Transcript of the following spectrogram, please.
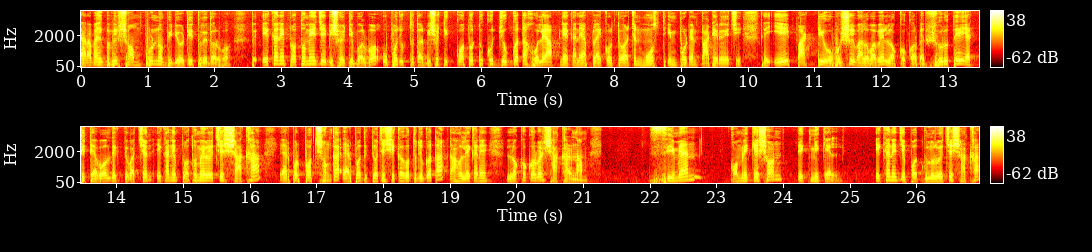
ধারাবাহিকভাবে সম্পূর্ণ ভিডিওটি তুলে ধরব। তো এখানে প্রথমে যে বিষয়টি বলব, উপযুক্ততার বিষয়টি, কতটুকু যোগ্যতা হলে আপনি এখানে অ্যাপ্লাই করতে পারছেন মোস্ট ইম্পর্ট্যান্ট পার্টে রয়েছে। তাই এই পার্টটি অবশ্যই ভালোভাবে লক্ষ্য করবেন। শুরুতেই একটি টেবল দেখতে পাচ্ছেন, এখানে প্রথমে রয়েছে শাখা, এরপর পদ সংখ্যা, এরপর দেখতে পাচ্ছেন শিক্ষাগত যোগ্যতা। তাহলে এখানে লক্ষ্য করবেন শাখার নাম। সিম্যান কমিউনিকেশন টেকনিক্যাল এখানে যে পদগুলো রয়েছে, শাখা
